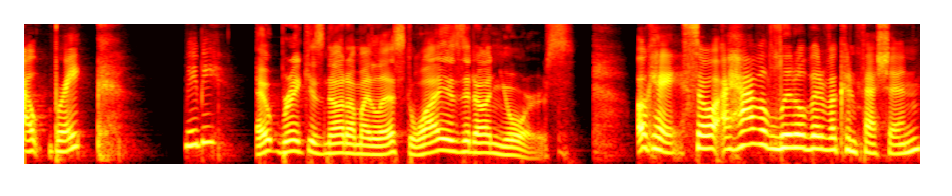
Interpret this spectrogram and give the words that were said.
Outbreak, maybe. Outbreak is not on my list. Why is it on yours? Okay, so I have a little bit of a confession.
